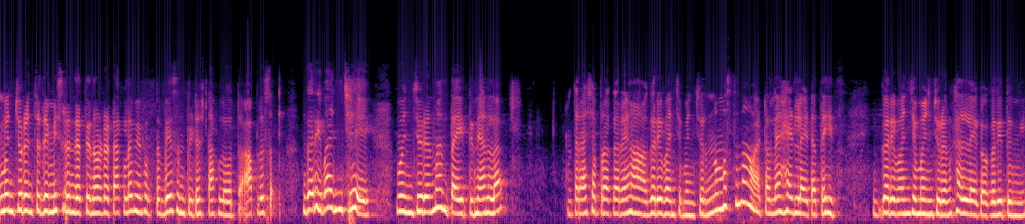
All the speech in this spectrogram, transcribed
मंचुरियनचं जे मिश्रण आहे ते नव्हतं टाकलं मी फक्त बेसन पीठच टाकलं होतं. आपलं स गरिबांचे मंचुरियन म्हणता येते त्यांना तर अशा प्रकारे हां गरिबांचे मंचुरियन. मस्त नाव आठवलं हेडलाईट आता हीच. गरिबांचे मंचुरियन खाल्लंय का कधी तुम्ही?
